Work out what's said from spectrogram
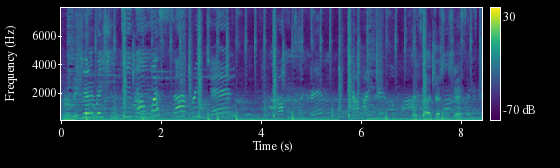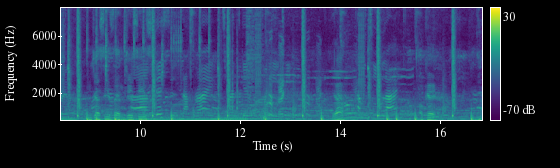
For Regeneration TV. Oh, what's up, Regen? Welcome to the crib. Not my crib. It's uh, Justin's crib. And Jesse's and JC's. Um, this is, that's right. It's Friendsgiving Yeah. Coming to you live. Okay. You,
